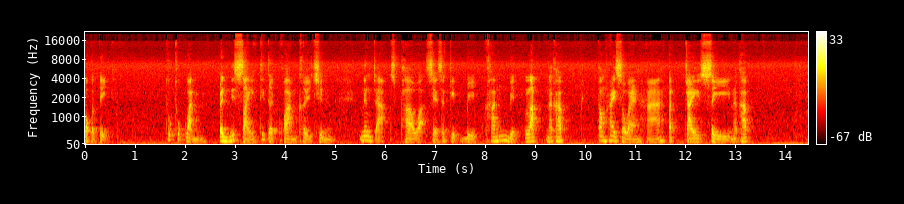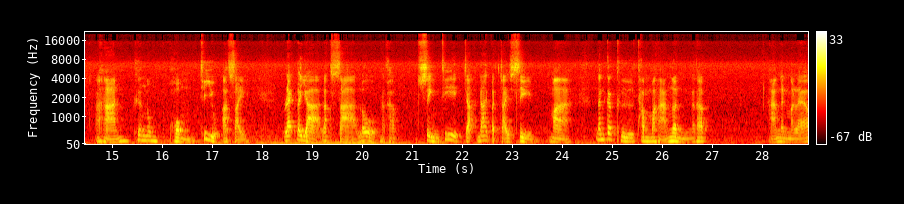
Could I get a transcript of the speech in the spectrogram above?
ปกติ ทุกๆวันเป็นนิสัยที่เกิดความเคยชิน เนื่องจากภาวะเศรษฐกิจบีบคั้นบิดลัดนะครับ ต้องให้แสวงหาปัจจัย 4 นะครับ อาหารเครื่องนุ่มห่มที่อยู่อาศัย และก็ยารักษาโรคนะครับ สิ่งที่จะได้ปัจจัย 4 มา นั่นก็คือทำมาหาเงินนะครับ หาเงินมาแล้ว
